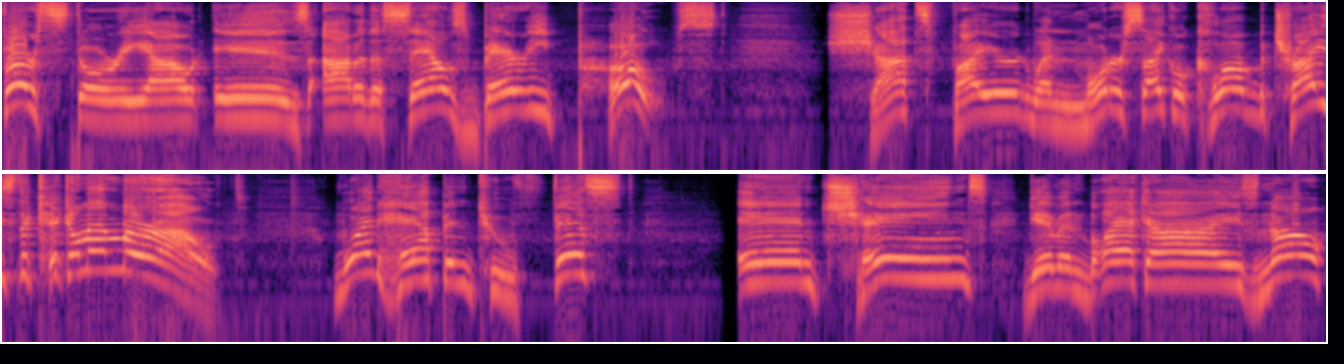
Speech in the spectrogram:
First story out is out of the Salisbury Post. Shots fired when motorcycle club tries to kick a member out. What happened to Fist and chains, giving black eyes. No,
